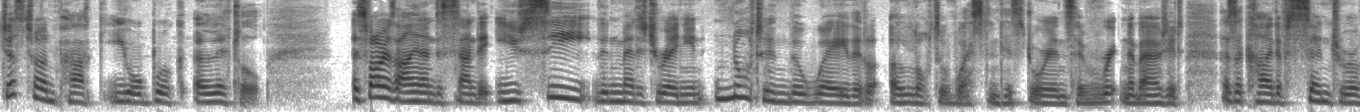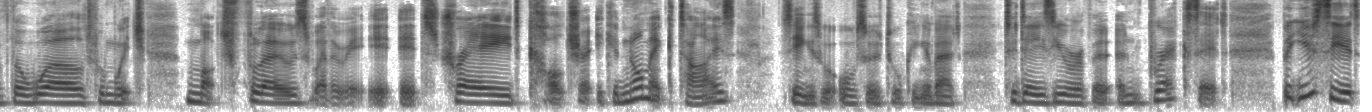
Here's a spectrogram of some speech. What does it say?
just to unpack your book a little, as far as I understand it, you see the Mediterranean not in the way that a lot of Western historians have written about it as a kind of centre of the world from which much flows, whether it, it's trade, culture, economic ties, seeing as we're also talking about today's Europe and Brexit. But you see it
